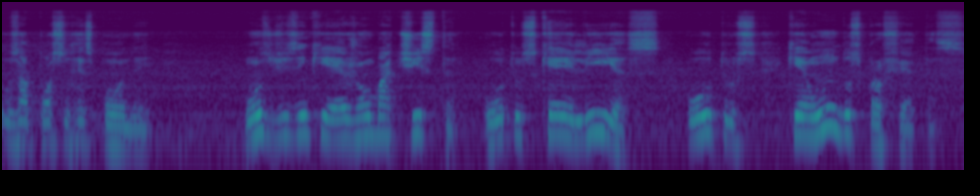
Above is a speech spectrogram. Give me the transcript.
os apóstolos respondem: Uns dizem que é João Batista, outros que é Elias, outros que é um dos profetas.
